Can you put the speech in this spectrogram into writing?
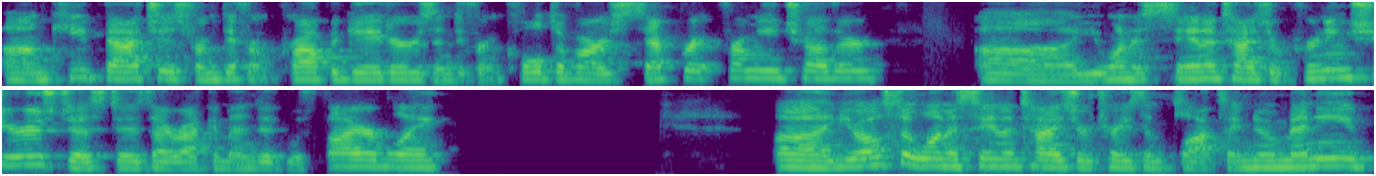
Um, keep batches from different propagators and different cultivars separate from each other. Uh, you want to sanitize your pruning shears, just as I recommended with fire blight. Uh, you also want to sanitize your trays and plots. I know many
